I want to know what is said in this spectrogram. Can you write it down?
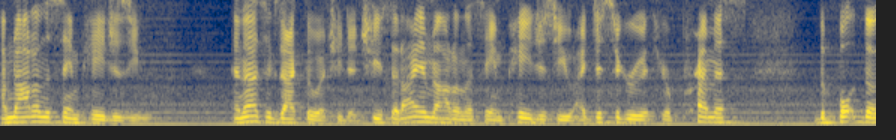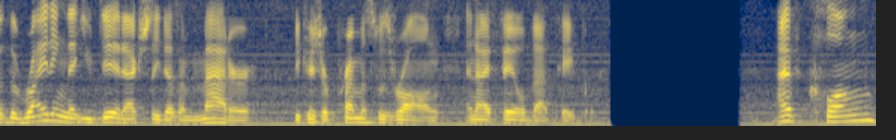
I'm not on the same page as you. And that's exactly what she did. She said, I am not on the same page as you. I disagree with your premise. The, the, the writing that you did actually doesn't matter because your premise was wrong and I failed that paper. I've clung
